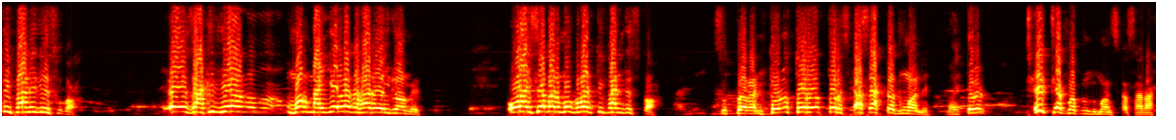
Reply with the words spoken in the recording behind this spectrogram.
তুই পানি দিস ক? এ জাকির মোর মাইয়া লাগে হারে ওই রমের। ও আইসে আবার মুখবার তুই পানি দিস রানী তোর তোর তোর শেষে একটা দুমানে তোর ঠিকঠাক মতন দুমান রাখ।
